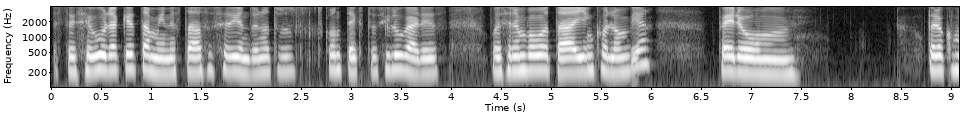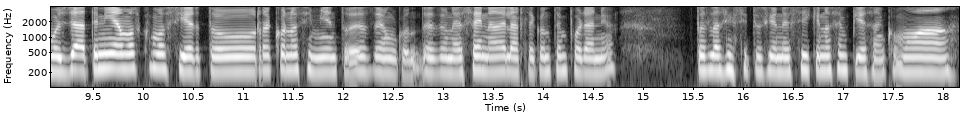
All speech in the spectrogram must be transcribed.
Estoy segura que también estaba sucediendo en otros contextos y lugares, puede ser en Bogotá y en Colombia, pero, pero como ya teníamos como cierto reconocimiento desde, un, desde una escena del arte contemporáneo, pues las instituciones sí que nos empiezan como a,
